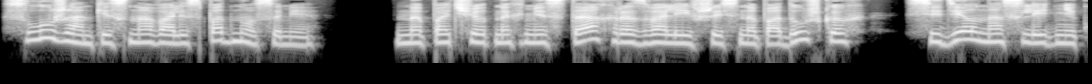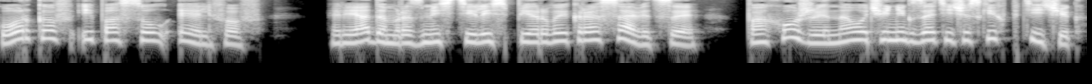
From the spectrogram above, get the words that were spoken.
Служанки сновали с подносами. На почетных местах, развалившись на подушках, сидел наследник орков и посол эльфов. Рядом разместились первые красавицы, похожие на очень экзотических птичек.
